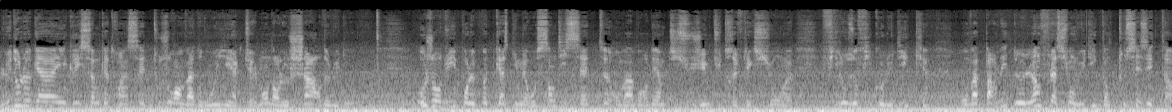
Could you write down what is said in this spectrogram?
Ludo le gars et Grissom 87, toujours en vadrouille et actuellement dans le char de Ludo. Aujourd'hui, pour le podcast numéro 117, on va aborder un petit sujet, une petite réflexion euh, philosophico-ludique. On va parler de l'inflation ludique dans tous ses états.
